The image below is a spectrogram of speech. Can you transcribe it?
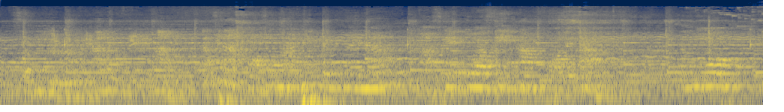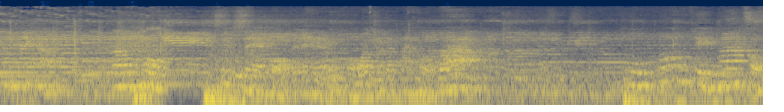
บกับสิ่งที่ไม่ดีลักษณะของสมาธิเป็นไงนะสี่ตัวสี่คำขอเลยค่ะสงบใช่ไหมคะสงบสุดแสบบอกไปแล้วขอจุลพันธ์บอกว่าถูกต้องเก่งมากสอง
